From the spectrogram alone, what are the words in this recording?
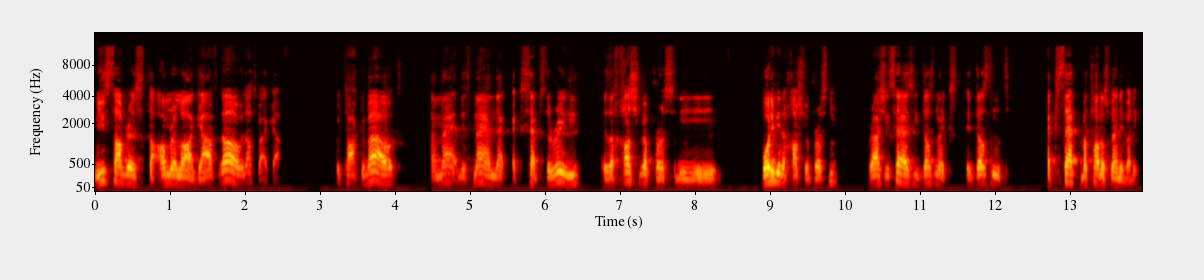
mi savres the amr law gav. No, we're not about gav. We talk about a man. This man that accepts the ring is a chashva person. What do you mean a chashva person? Rashi says he doesn't. It doesn't accept matanos from anybody.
